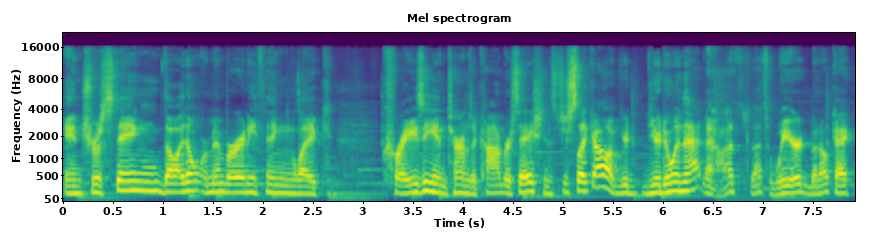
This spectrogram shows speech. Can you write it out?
interesting, though I don't remember anything like crazy in terms of conversations. Just like, oh, you're, you're doing that now. That's, that's weird, but okay.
